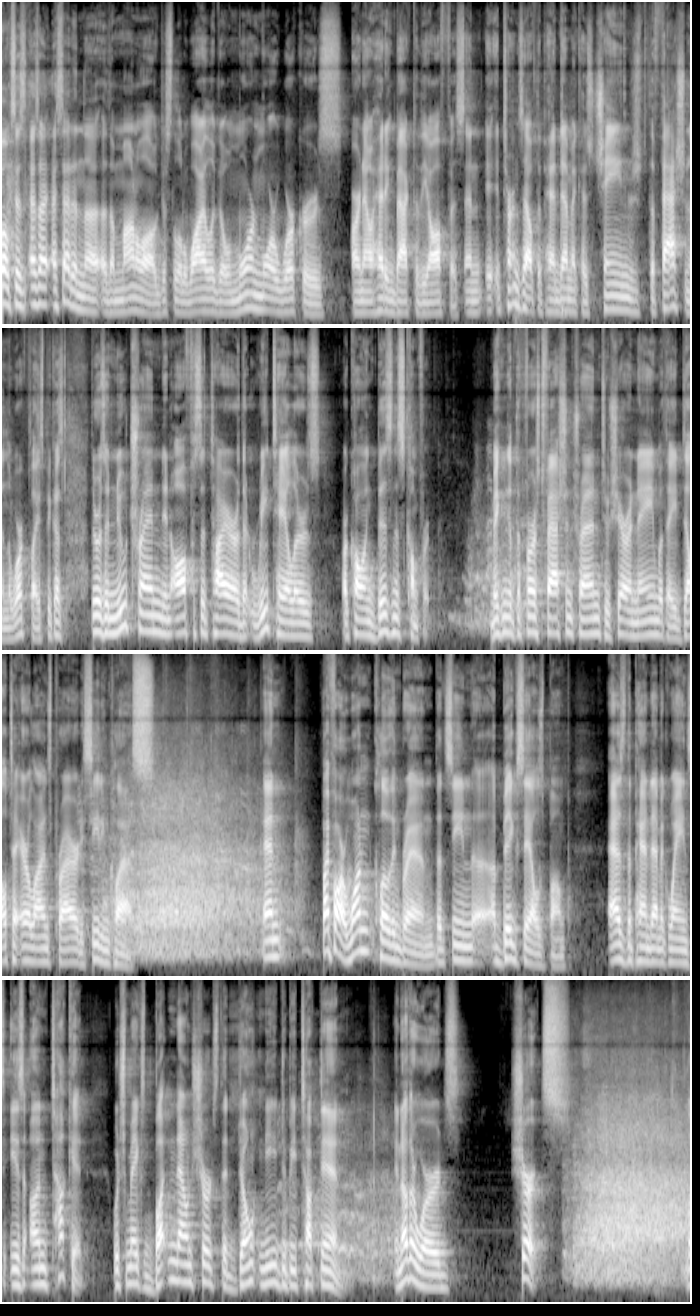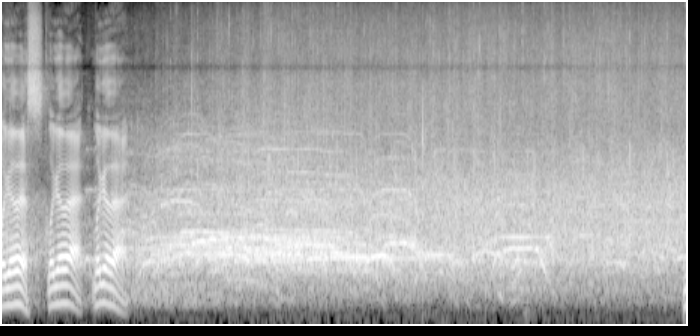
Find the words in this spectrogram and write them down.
Folks, as, as I, I, said in the, the monologue just a little while ago, more and more workers are now heading back to the office. And it, it, turns out the pandemic has changed the fashion in the workplace because there is a new trend in office attire that retailers are calling business comfort, making it the first fashion trend to share a name with a Delta Airlines priority seating class. and by far, one clothing brand that's seen a big sales bump as the pandemic wanes is Untuckit which makes button down shirts that don't need to be tucked in. In other words, shirts. look at this. Look at that. Look at that.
